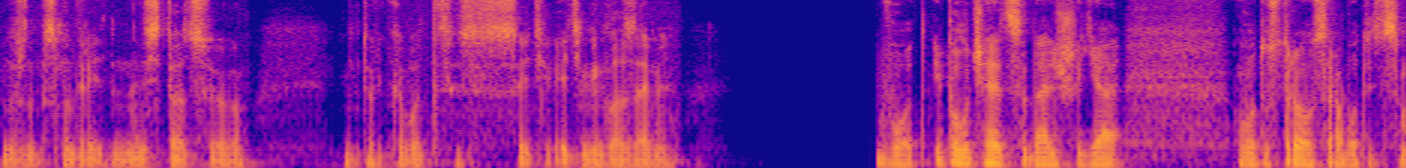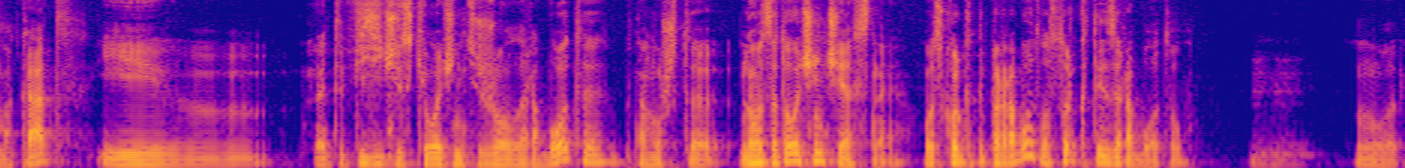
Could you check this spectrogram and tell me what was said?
Нужно посмотреть на ситуацию не только вот с эти- этими глазами. Вот, и получается дальше я вот устроился работать в самокат, и это физически очень тяжелая работа, потому что, но зато очень честная. Вот сколько ты проработал, столько ты и заработал. Вот.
